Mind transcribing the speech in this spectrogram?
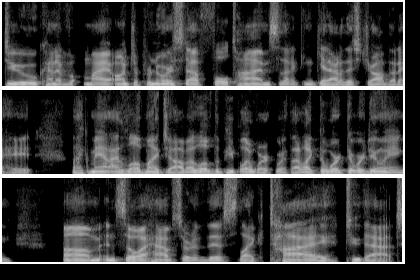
do kind of my entrepreneur stuff full time so that I can get out of this job that I hate. Like, man, I love my job. I love the people I work with. I like the work that we're doing. Um, and so I have sort of this like tie to that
